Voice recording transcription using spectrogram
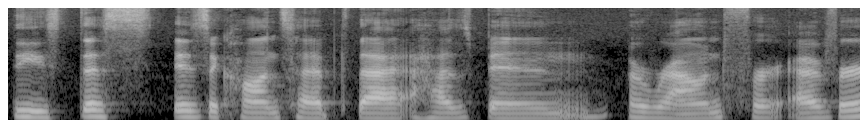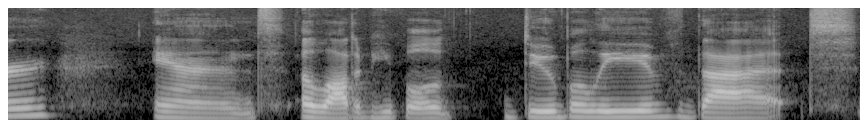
these this is a concept that has been around forever and a lot of people do believe that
